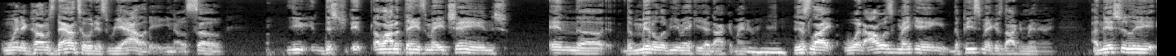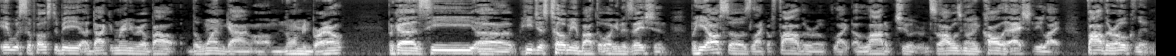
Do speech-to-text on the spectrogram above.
when it comes down to it, it's reality. You know, so you this it, a lot of things may change in the the middle of you making your documentary. Mm-hmm. Just like when I was making the Peacemakers documentary, initially it was supposed to be a documentary about the one guy, um, Norman Brown, because he uh, he just told me about the organization, but he also is like a father of like a lot of children. So I was going to call it actually like Father Oakland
